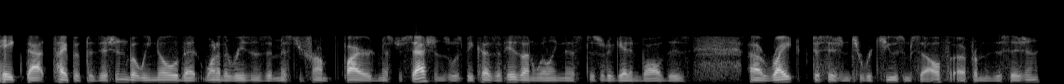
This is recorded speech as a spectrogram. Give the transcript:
take that type of position, but we know that one of the reasons that Mr. Trump fired Mr. Sessions was because of his unwillingness to sort of get involved is uh, right decision to recuse himself uh, from the decision,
